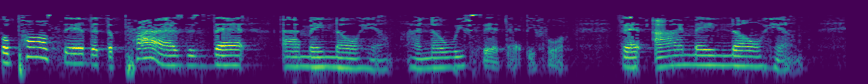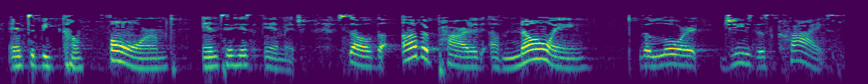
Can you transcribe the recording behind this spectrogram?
But Paul said that the prize is that I may know him. I know we've said that before. That I may know him and to be conformed into his image. So the other part of knowing the Lord Jesus Christ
